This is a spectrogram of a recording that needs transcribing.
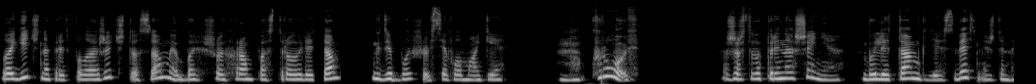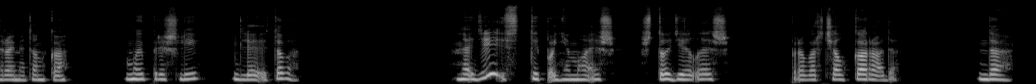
Логично предположить, что самый большой храм построили там, где больше всего магии. Но кровь! Жертвоприношения были там, где связь между мирами тонка. Мы пришли для этого. «Надеюсь, ты понимаешь, что делаешь», — проворчал Карада. Да,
